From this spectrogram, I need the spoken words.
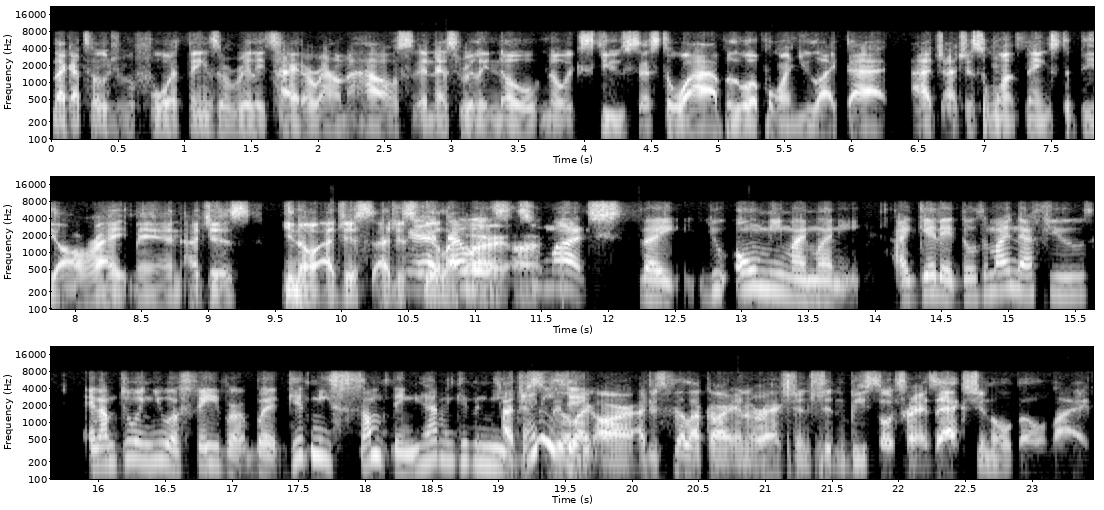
Like I told you before, things are really tight around the house, and that's really no no excuse as to why I blew up on you like that. I I just want things to be all right, man. I just, you know, I just I just yeah, feel like that was our, our... too much. Like you owe me my money. I get it. Those are my nephews and I'm doing you a favor, but give me something. You haven't given me I just anything. feel like our I just feel like our interaction shouldn't be so transactional though. Like,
